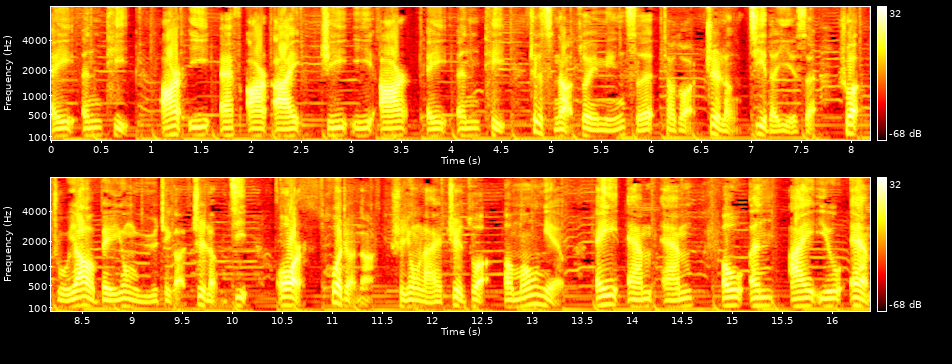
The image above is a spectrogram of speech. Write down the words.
A N T，R E F R I G E R A N T 这个词呢，作为名词叫做制冷剂的意思，说主要被用于这个制冷剂，or 或者呢是用来制作 ammonium，A M M O N I U M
